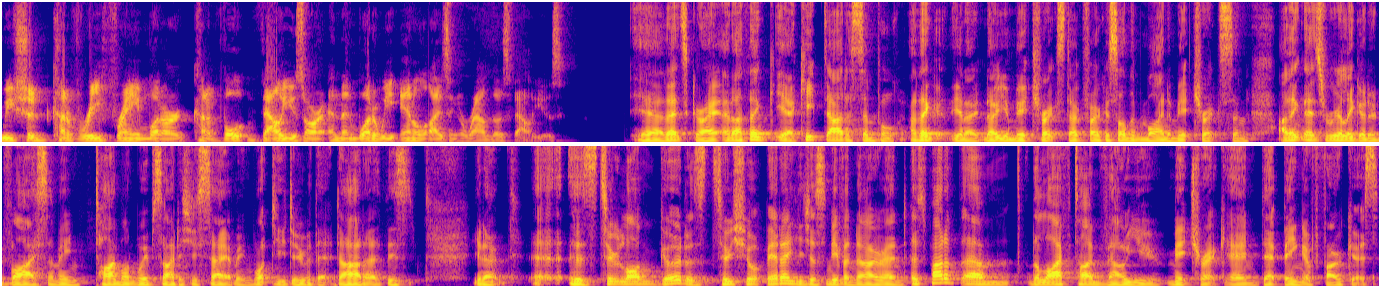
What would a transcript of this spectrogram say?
we should kind of reframe what our kind of values are and then what are we analyzing around those values yeah, that's great. And I think, yeah, keep data simple. I think, you know, know your metrics, don't focus on the minor metrics. And I think that's really good advice. I mean, time on website, as you say, I mean, what do you do with that data? There's, you know, is too long good? Is too short better? You just never know. And as part of um, the lifetime value metric and that being a focus,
